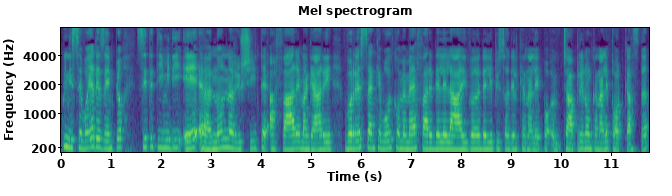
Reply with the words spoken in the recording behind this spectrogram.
Quindi se voi ad esempio siete timidi e eh, non riuscite a fare, magari vorreste anche voi come me fare delle live, degli episodi del canale, po- cioè aprire un canale podcast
